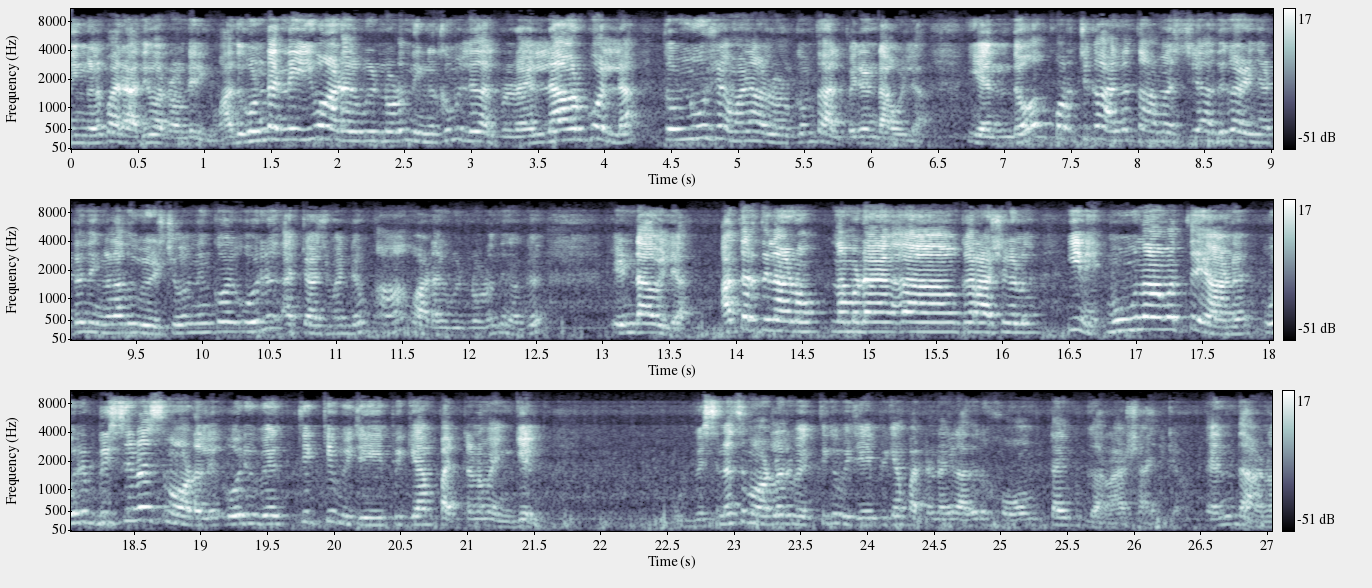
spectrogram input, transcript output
നിങ്ങൾ പരാതി പറഞ്ഞുകൊണ്ടിരിക്കും അതുകൊണ്ട് തന്നെ ഈ വാടക വീടിനോട് നിങ്ങൾക്കും വലിയ താല്പര്യം എല്ലാവർക്കും അല്ല തൊണ്ണൂറ് ശതമാനം ആളുകൾക്കും താല്പര്യം ഉണ്ടാവില്ല. എന്തോ കുറച്ച് കാലം താമസിച്ച് അത് കഴിഞ്ഞിട്ട് നിങ്ങൾ അത് ഉപേക്ഷിച്ചു നിങ്ങൾക്ക് ഒരു അറ്റാച്ച്മെന്റും ആ വാടക വീടിനോട് നിങ്ങൾക്ക് ഉണ്ടാവില്ല. അത്തരത്തിലാണോ നമ്മുടെ ഗറാഷുകൾ ഇനി മൂന്നാമത്തെയാണ് ഒരു ബിസിനസ് മോഡൽ ഒരു വ്യക്തിക്ക് വിജയിപ്പിക്കാൻ പറ്റണമെങ്കിൽ. ബിസിനസ് മോഡൽ ഒരു വ്യക്തിക്ക് വിജയിപ്പിക്കാൻ പറ്റണമെങ്കിൽ അതൊരു ഹോം ടൈപ്പ് ഗറാഷ് ആയിരിക്കണം. എന്താണ്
